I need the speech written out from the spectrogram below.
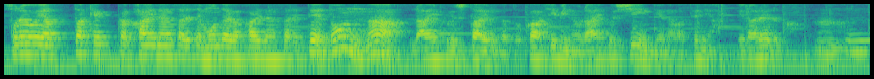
それをやった結果改善されて問題が改善されてどんなライフスタイルだとか日々のライフシーンっていうのが手に得られるか。う。うんんっ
